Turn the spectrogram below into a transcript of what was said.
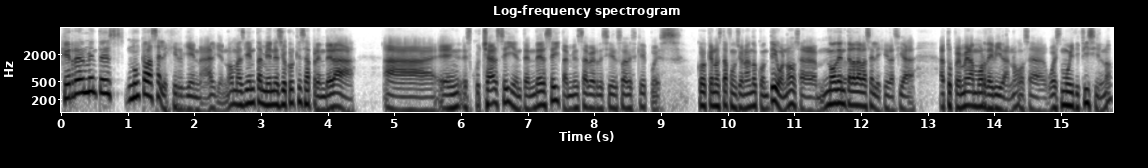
que realmente es, nunca vas a elegir bien a alguien, ¿no? Más bien también es, yo creo que es aprender a, escucharse y entenderse y también saber decir, sabes qué, pues creo que no está funcionando contigo, ¿no? O sea, no de entrada vas a elegir así a, tu primer amor de vida, ¿no? O sea, o es muy difícil, ¿no?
